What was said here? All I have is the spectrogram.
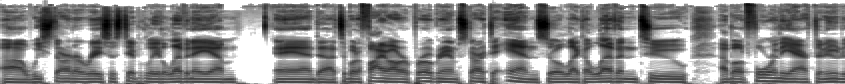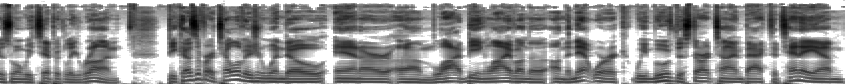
uh, we start our races typically at 11 a.m and uh, it's about a five hour program start to end. So like 11 to about 4 in the afternoon is when we typically run. Because of our television window and our um, live being live on the on the network we moved the start time back to 10 a.m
